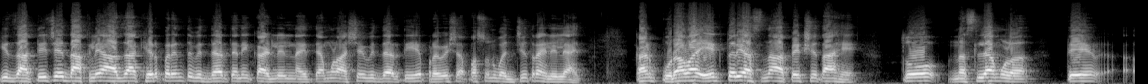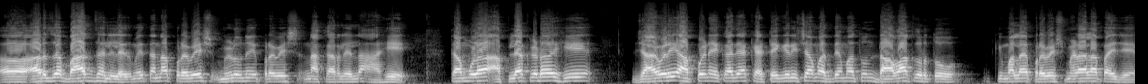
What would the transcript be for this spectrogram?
की जातीचे दाखले आज अखेरपर्यंत विद्यार्थ्यांनी काढलेले नाहीत त्यामुळे असे विद्यार्थी हे प्रवेशापासून वंचित राहिलेले आहेत. कारण पुरावा एक तरी असणं अपेक्षित आहे तो नसल्यामुळं ते अर्ज बाद झालेले आहेत. म्हणजे त्यांना प्रवेश मिळूनही प्रवेश नाकारलेला आहे. त्यामुळं आपल्याकडं हे ज्यावेळी आपण एखाद्या कॅटेगरीच्या माध्यमातून दावा करतो की मला प्रवेश मिळाला पाहिजे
